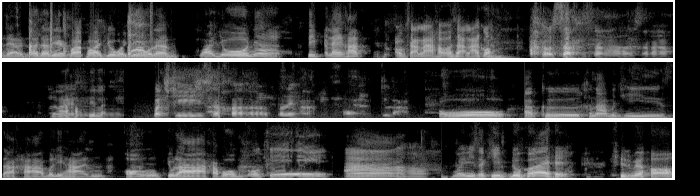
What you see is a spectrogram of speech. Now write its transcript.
เดี๋ยวเราจะเรียกว่าวายโยวายโยแล้วกันวายโยเนี่ย ติดอะไรครับ เอาสาระครับเอาสาระก่อนเอาสาสาระสาระสาระครับติดอะไรบัญชีสาขาบริหารของจุฬาโอ้ครับคือคณะบัญชีสาขาบริหารของจุฬาครับผม โอเค อ่า ไม่มีสคริปต์ด้วย คิดไม่ออก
